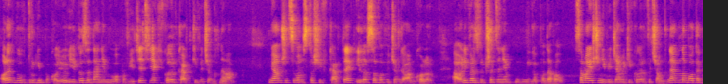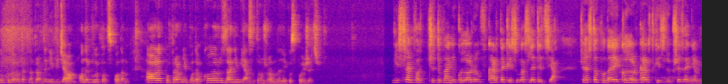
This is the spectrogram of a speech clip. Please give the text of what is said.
Olek był w drugim pokoju i jego zadaniem było powiedzieć, jaki kolor kartki wyciągnęłam. Miałam przed sobą stosik kartek i losowo wyciągałam kolor, a Oliver z wyprzedzeniem mi go podawał. Sama jeszcze nie wiedziałam, jaki kolor wyciągnę, no bo tego koloru tak naprawdę nie widziałam. One były pod spodem. A Olek poprawnie podał kolor, zanim ja zdążyłam na niego spojrzeć. Mistrzem w odczytywaniu kolorów kartek jest u nas Letycja. Często podaje kolor kartki z wyprzedzeniem.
